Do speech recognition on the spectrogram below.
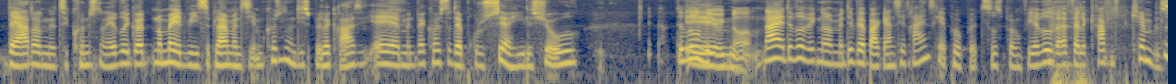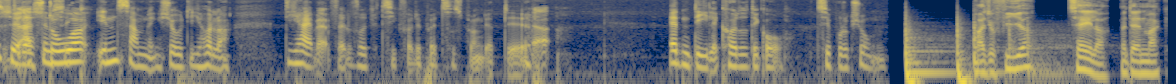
værterne, til kunstnerne. Jeg ved godt, normalvis så plejer man at sige, at kunstnerne de spiller gratis. Ja, ja, men hvad koster det at producere hele showet? Det ved vi jo Øhm, ikke noget om. Nej, det ved vi ikke noget om, men det vil jeg bare gerne se et regnskab på på et tidspunkt. For jeg ved i hvert fald, at kraftens bekæmpelse, Det det, der store indsamlingsshow, de holder, de har i hvert fald fået kritik for det på et tidspunkt, at, øh, Ja. at en del af kottet, det går til produktionen. Radio 4 taler med Danmark.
